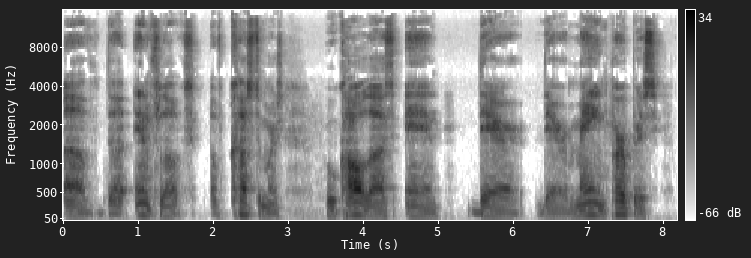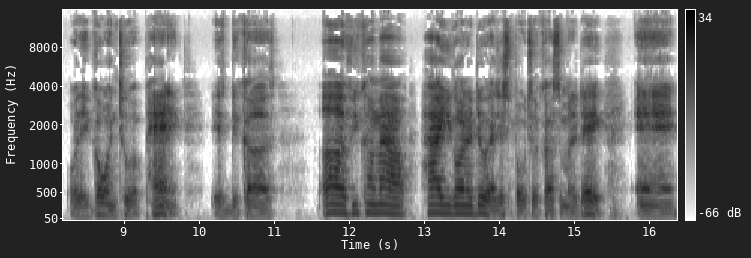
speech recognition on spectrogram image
of the influx of customers who call us and their their main purpose or they go into a panic is because oh if you come out how are you going to do it? I just spoke to a customer today and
